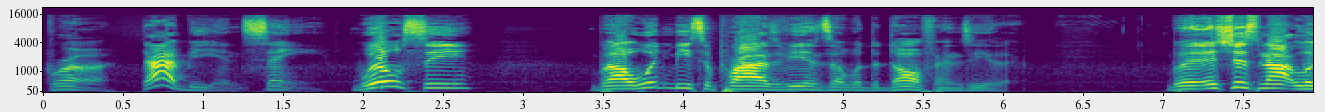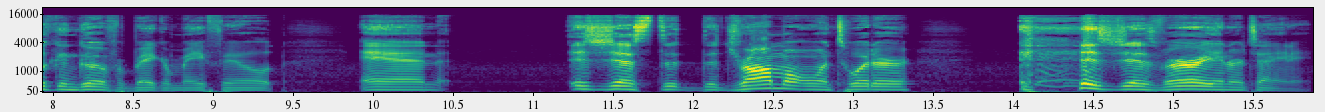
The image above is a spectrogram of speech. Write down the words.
Bruh, that'd be insane. We'll see. But I wouldn't be surprised if he ends up with the Dolphins either. But it's just not looking good for Baker Mayfield. And it's just the, the drama on Twitter is just very entertaining.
